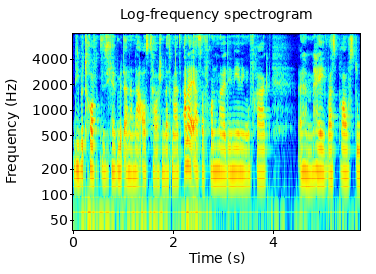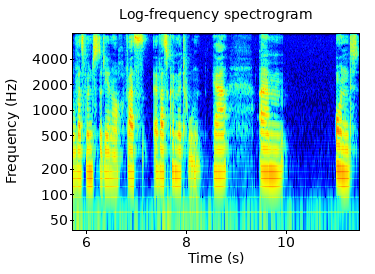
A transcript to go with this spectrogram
die Betroffenen sich halt miteinander austauschen, dass man als allererster Front mal denjenigen fragt, ähm, hey, was brauchst du, was wünschst du dir noch, was, äh, was können wir tun, ja, ähm, und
